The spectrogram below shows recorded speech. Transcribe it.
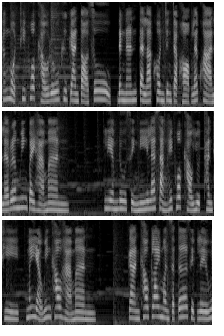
ทั้งหมดที่พวกเขารู้คือการต่อสู้ ดังนั้นแต่ละคนจึงจับหอกและขวานและเริ่มวิ่งไปหามันเลียมดูสิ่งนี้และสั่งให้พวกเขาหยุดทันที ไม่อย่าวิ่งเข้าหามัน การเข้าใกล้มอนสเตอร์10เลเว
